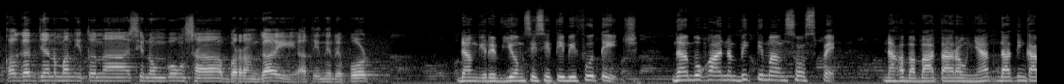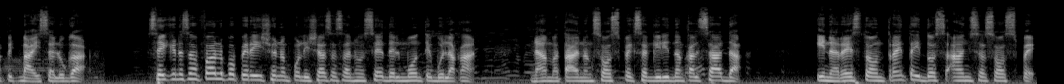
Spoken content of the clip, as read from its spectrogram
kagad niya naman ito na sinumbong sa barangay at inireport. Nang i-review ang CCTV footage, namukhaan ng biktima ang sospek. Nakababata raw niya at dating kapitbahay sa lugar. Sa ikinasang follow-up operation ng pulisya sa San Jose del Monte, Bulacan, namataan ng sospek sa gilid ng kalsada. Inaresto ang 32 anyos sa sospek.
